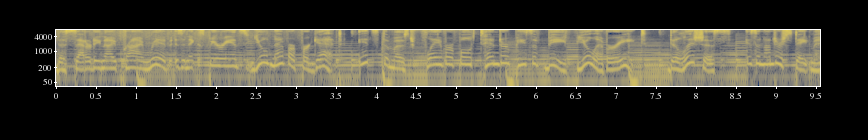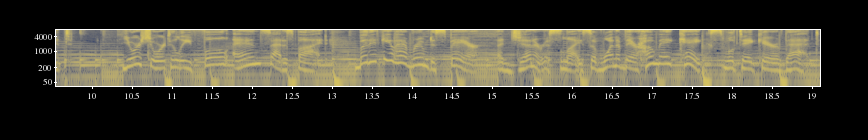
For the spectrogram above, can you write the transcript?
The Saturday Night Prime Rib is an experience you'll never forget. It's the most flavorful, tender piece of beef you'll ever eat. Delicious is an understatement. You're sure to leave full and satisfied. But if you have room to spare, a generous slice of one of their homemade cakes will take care of that.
